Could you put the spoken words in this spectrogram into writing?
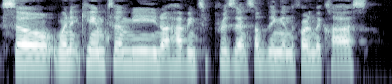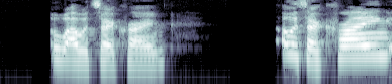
So when it came to me, you know, having to present something in the front of the class, oh, I would start crying. I would start crying,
